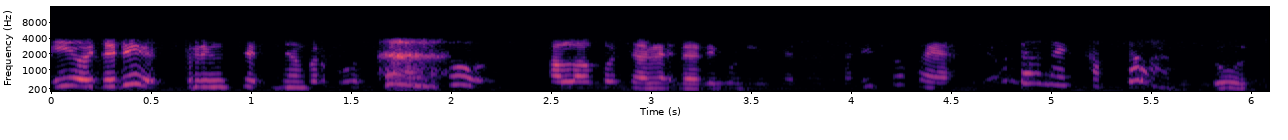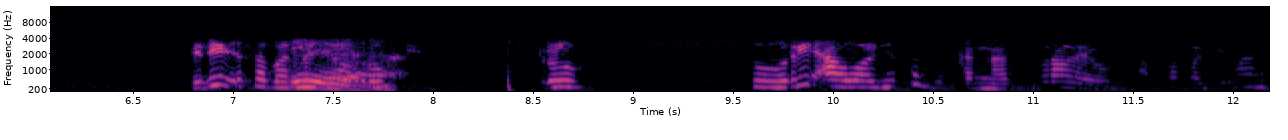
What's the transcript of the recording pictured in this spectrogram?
iya jadi prinsipnya berusaha itu kalau aku cari dari universitas tadi tuh kayak ya udah nekat lah dulu. Jadi sebenarnya Iya. ruh ruh suri awalnya tuh bukan natural ya apa bagaimana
